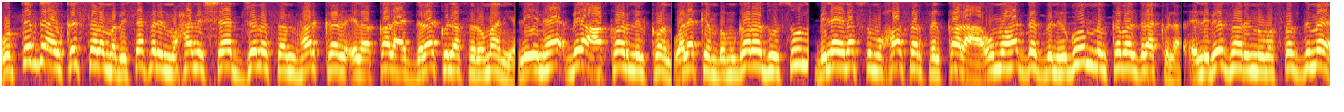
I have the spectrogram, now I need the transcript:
وبتبدأ القصة لما بيسافر المحامي الشاب جوناثان هاركر إلى قلعة دراكولا في رومانيا لإنهاء بيع عقار للكونت ولكن بمجرد وصوله بيلاقي نفسه محاصر في القلعة ومهدد بالهجوم من قبل دراكولا اللي بيظهر إنه مصاص دماء.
